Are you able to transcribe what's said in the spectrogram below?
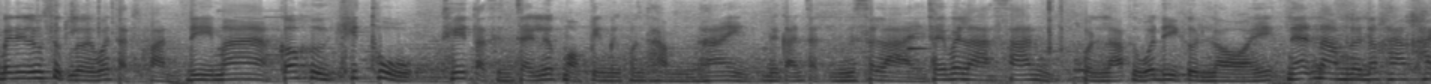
ไม่ได้รู้สึกเลยว่าจัดฟันดีมากก็คือคิดถูกที่ตัดสินใจเลือกหมอปิงเป็นคนทำให้ ในการจัดวิสไลน์ใช้เวลาสั้นผลลัพธ์ถือว่าดีเกินร้อย แนะนำเลยนะคะ ใคร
